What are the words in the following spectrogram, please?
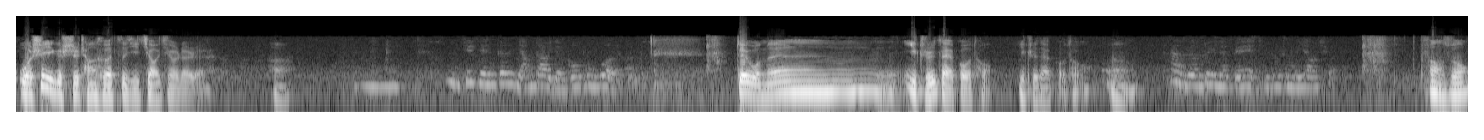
我是一个时常和自己较劲儿的人，啊，嗯，你之前跟杨导已经沟通过了，对？我们一直在沟通，一直在沟通，嗯，他有没有对你的表演提出什么要求？放松，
